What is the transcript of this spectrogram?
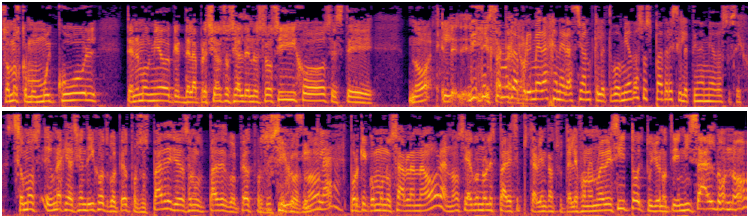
Somos como muy cool, tenemos miedo de, que- de la presión social de nuestros hijos, este, ¿no? Dicen que somos la primera generación que le tuvo miedo a sus padres y le tiene miedo a sus hijos. Somos eh, una generación de hijos golpeados por sus padres y ahora somos padres golpeados por sus hijos, ¿no? Claro. Porque como nos hablan ahora, ¿no? Si algo no les parece, pues te avientan su teléfono nuevecito, el tuyo no tiene ni saldo, ¿no?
